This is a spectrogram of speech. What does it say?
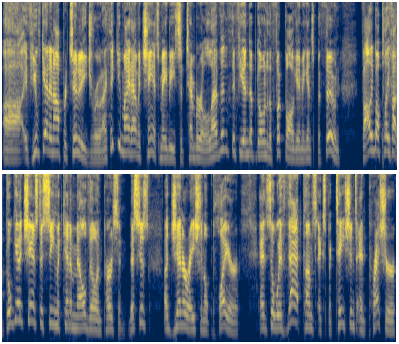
Uh, if you get an opportunity, Drew, and I think you might have a chance maybe September 11th if you end up going to the football game against Bethune, volleyball play five, go get a chance to see McKenna Melville in person. This is a generational player. And so with that comes expectations and pressure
